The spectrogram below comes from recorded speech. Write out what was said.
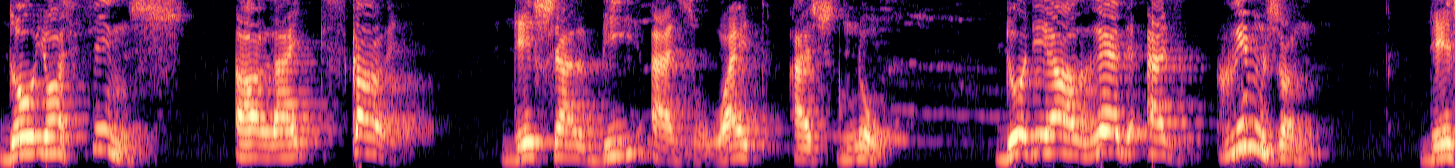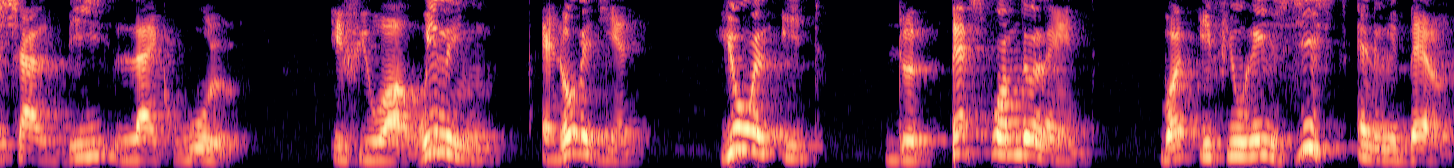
Though your sins are like scarlet, they shall be as white as snow. Though they are red as crimson, they shall be like wool. If you are willing and obedient, you will eat the best from the land. But if you resist and rebel,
